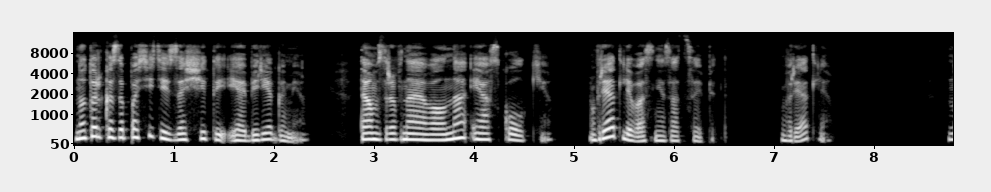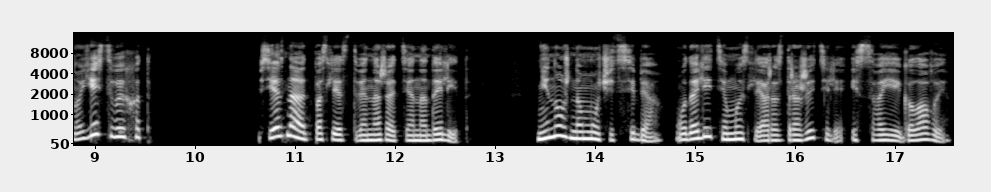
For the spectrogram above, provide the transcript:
Но только запаситесь защитой и оберегами. Там взрывная волна и осколки. Вряд ли вас не зацепит. Вряд ли. Но есть выход. Все знают последствия нажатия на Delete. Не нужно мучить себя. Удалите мысли о раздражителе из своей головы.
